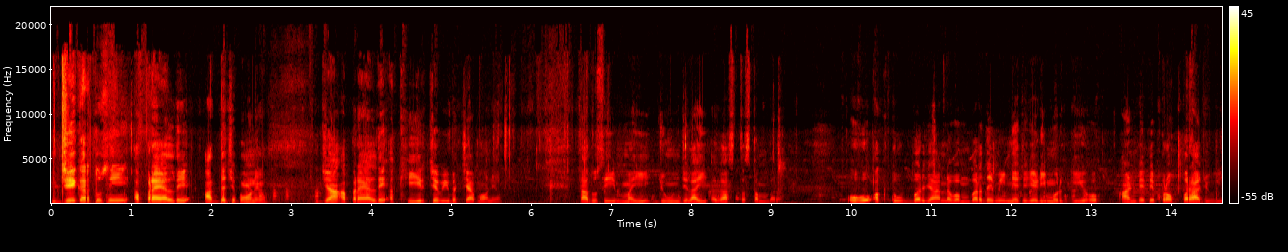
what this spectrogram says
ਜੇਕਰ ਤੁਸੀਂ ਅਪ੍ਰੈਲ ਦੇ ਅੱਧ ਚ ਪਾਉਣੇ ਹੋ ਜਾਂ ਅਪ੍ਰੈਲ ਦੇ ਅਖੀਰ ਚ ਵੀ ਬੱਚਾ ਪਾਉਣੇ ਹੋ, ਤਾਂ ਤੁਸੀਂ ਮਈ, ਜੂਨ, ਜੁਲਾਈ, ਅਗਸਤ, ਸਤੰਬਰ, ਉਹ ਅਕਤੂਬਰ ਜਾਂ ਨਵੰਬਰ ਦੇ ਮਹੀਨੇ 'ਚ ਜਿਹੜੀ ਮੁਰਗੀ ਉਹ ਆਂਡੇ ਤੇ ਪ੍ਰੋਪਰ ਆ ਜੂਗੀ।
